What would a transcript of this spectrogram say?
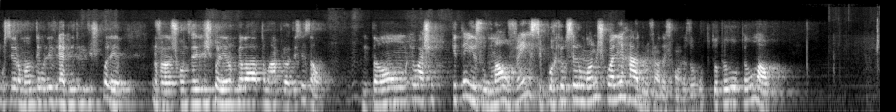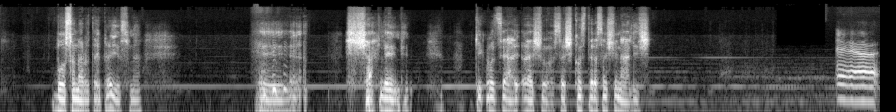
o ser humano tem o livre-arbítrio de escolher. No final das contas, eles escolheram pela tomar a pior decisão. Então, eu acho que tem isso. O mal vence porque o ser humano escolhe errado, no final das contas. Optou pelo, pelo mal. Bolsonaro tá aí para isso, né? É... Charlene, o que, que você achou? Suas considerações finais. É,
